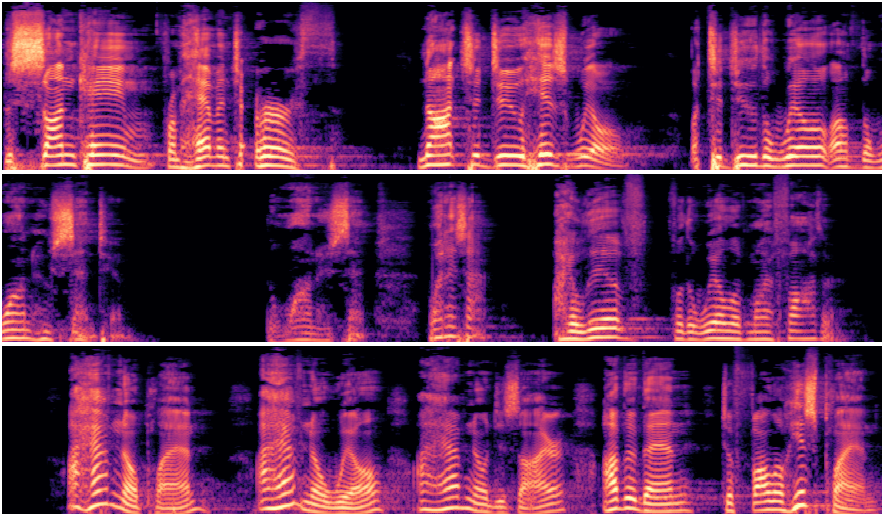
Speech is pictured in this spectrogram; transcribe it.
The Son came from heaven to earth, not to do his will, but to do the will of the one who sent him. The one who sent. What is that? I live for the will of my Father. I have no plan. I have no will. I have no desire other than to follow His plan,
